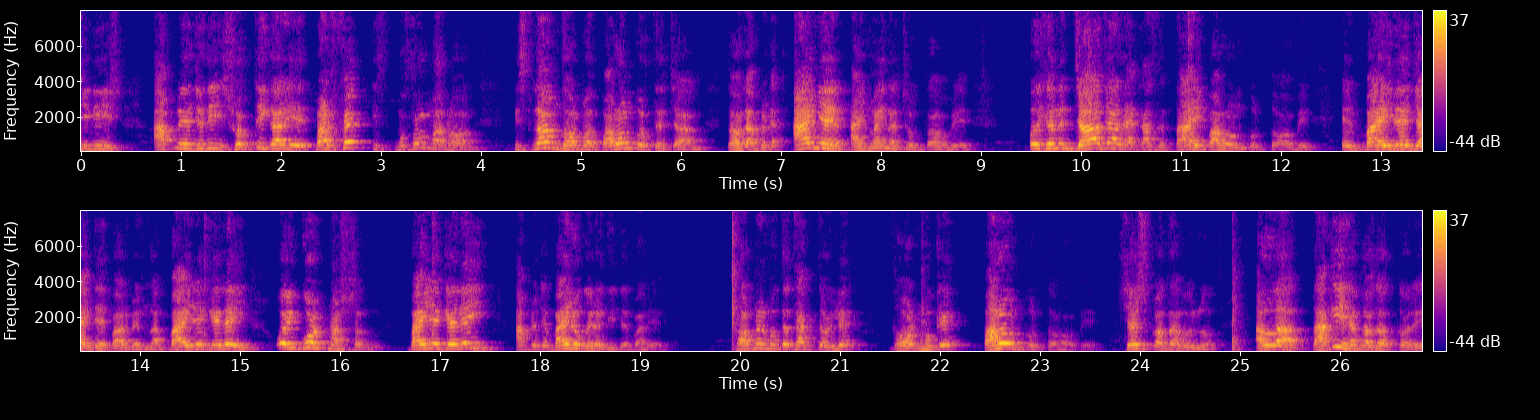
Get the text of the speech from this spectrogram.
জিনিস। আপনি যদি সত্যিকারে পারফেক্ট মুসলমান হন, ইসলাম ধর্ম পালন করতে চান, তাহলে আপনাকে আইনের আইন মাইনা চলতে হবে। ওইখানে যা যা লেখা আছে তাই পালন করতে হবে। এর বাইরে যাইতে পারবেন না। বাইরে গেলেই ওই কোর্ট মার্শাল বাইরে গেলেই আপনাকে বাইরে করে দিতে পারে। ধর্মের মধ্যে থাকতে হইলে ধর্মকে পালন করতে হবে। শেষ কথা হলো, আল্লাহ তাকেই হেফাজত করে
